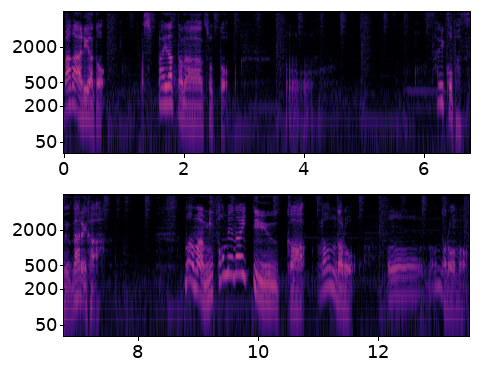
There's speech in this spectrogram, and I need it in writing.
バカありがとう。失敗だったなちょっと、うん。サイコパス誰がまあまあ認めないっていうか、なんだろう。うーん、なんだろ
